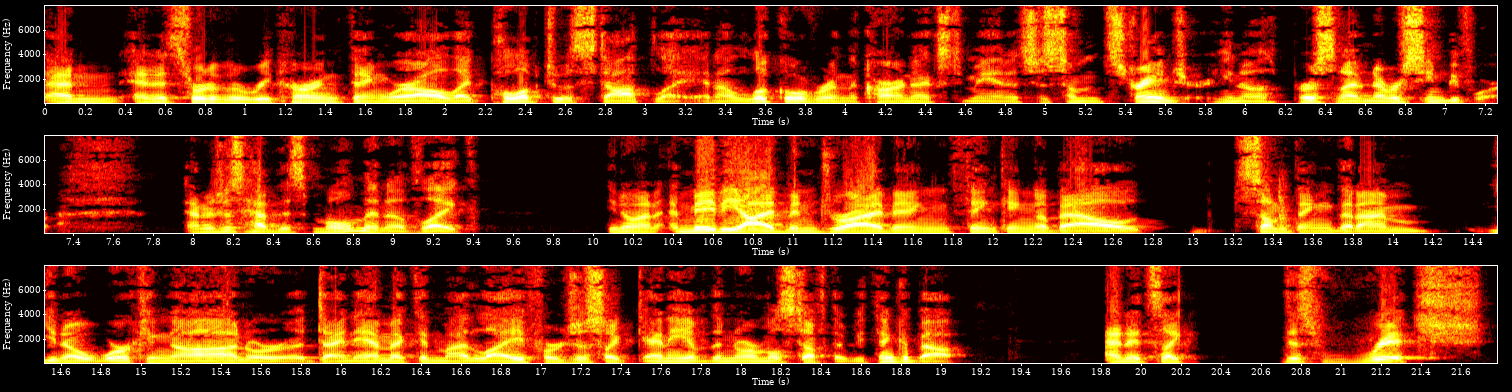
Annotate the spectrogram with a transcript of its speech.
and and it's sort of a recurring thing where I'll like pull up to a stoplight and I'll look over in the car next to me and it's just some stranger, you know, person I've never seen before, and I just have this moment of like, you know, and, and maybe I've been driving thinking about something that I'm you know working on or a dynamic in my life or just like any of the normal stuff that we think about, and it's like this rich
